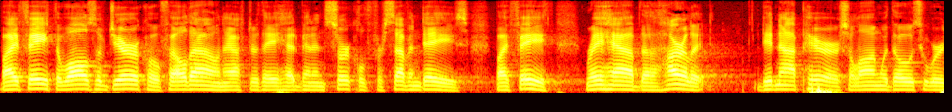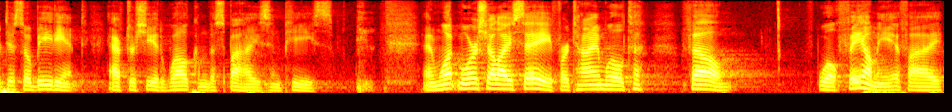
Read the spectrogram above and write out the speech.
By faith, the walls of Jericho fell down after they had been encircled for seven days. By faith, Rahab the harlot did not perish along with those who were disobedient after she had welcomed the spies in peace. and what more shall I say? For time will t- fell, will fail me if I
